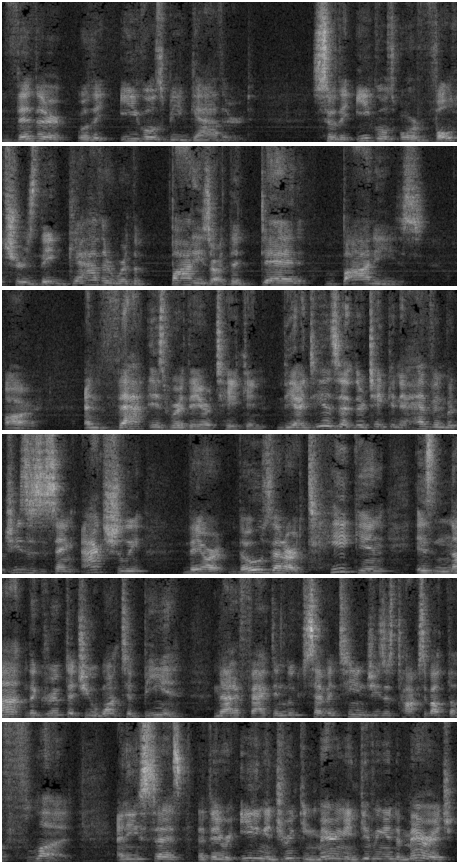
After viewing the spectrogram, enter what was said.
thither will the eagles be gathered. So the eagles or vultures, they gather where the bodies are, the dead bodies are. And that is where they are taken. The idea is that they're taken to heaven, but Jesus is saying actually they are those that are taken is not the group that you want to be in. Matter of fact, in Luke 17, Jesus talks about the flood. And he says that they were eating and drinking, marrying and giving into marriage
